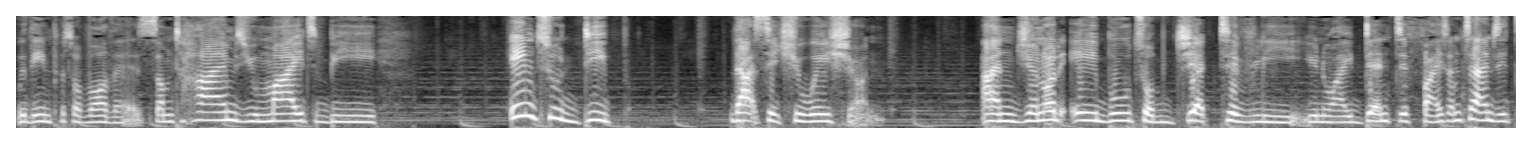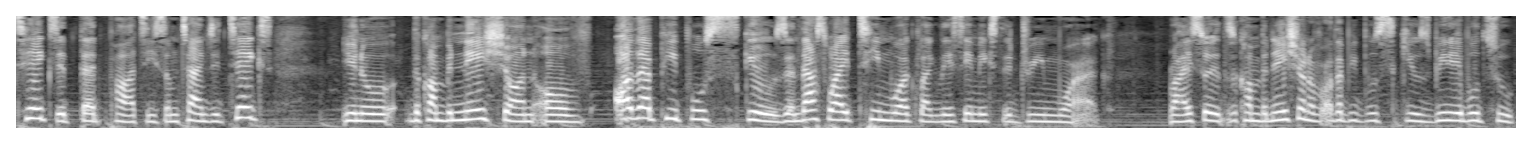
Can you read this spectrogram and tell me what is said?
with the input of others. Sometimes you might be in too deep that situation and you're not able to objectively, you know, identify. Sometimes it takes a third party, sometimes it takes, you know, the combination of other people's skills. And that's why teamwork, like they say, makes the dream work, right? So it's a combination of other people's skills, being able to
